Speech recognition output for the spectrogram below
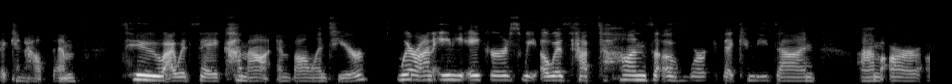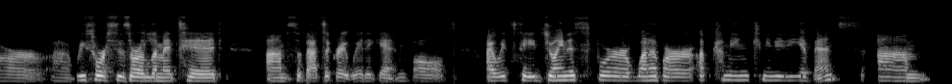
that can help them. Two, I would say come out and volunteer. We're on 80 acres. We always have tons of work that can be done. Um, our our uh, resources are limited. Um, so that's a great way to get involved. I would say join us for one of our upcoming community events. Um,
